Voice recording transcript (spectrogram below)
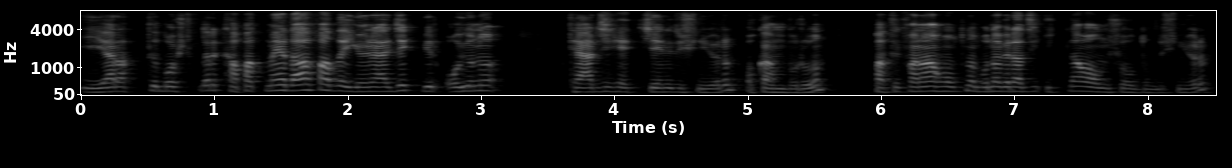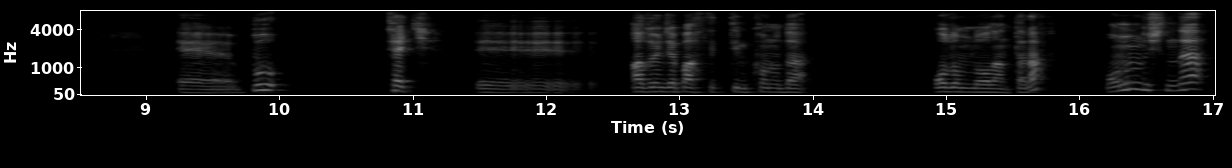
yarattığı boşlukları kapatmaya daha fazla yönelecek bir oyunu tercih edeceğini düşünüyorum Okan Buruk'un. Patrick Van Aanholt'un buna birazcık ikna olmuş olduğunu düşünüyorum. Ee, bu tek e, az önce bahsettiğim konuda olumlu olan taraf. Onun dışında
